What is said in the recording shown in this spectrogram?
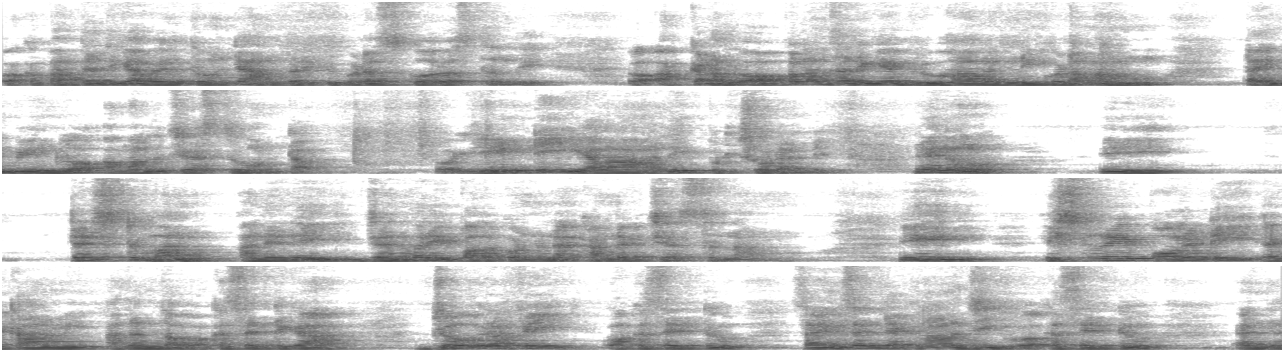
ఒక పద్ధతిగా వెళ్తూ ఉంటే అందరికీ కూడా స్కోర్ వస్తుంది. అక్కడ లోపల జరిగే వ్యూహాలన్నీ కూడా మనము టైం బీయింగ్లో అమలు చేస్తూ ఉంటాం. సో ఏంటి ఎలా అనేది ఇప్పుడు చూడండి. నేను ఈ టెస్ట్ వన్ అనేది జనవరి పదకొండున కండక్ట్ చేస్తున్నాను. ఈ హిస్టరీ పాలిటీ ఎకానమీ అదంతా ఒక సెట్గా జోగ్రఫీ ఒక సెట్టు సైన్స్ అండ్ టెక్నాలజీ ఒక సెట్టు అండ్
